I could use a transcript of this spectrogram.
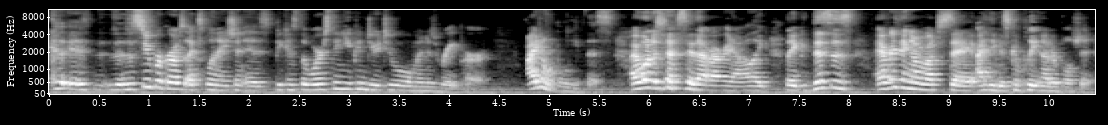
the super gross explanation is because the worst thing you can do to a woman is rape her. I don't believe this. I want to say that right now. Like, like this is everything I'm about to say. I think is complete and utter bullshit.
